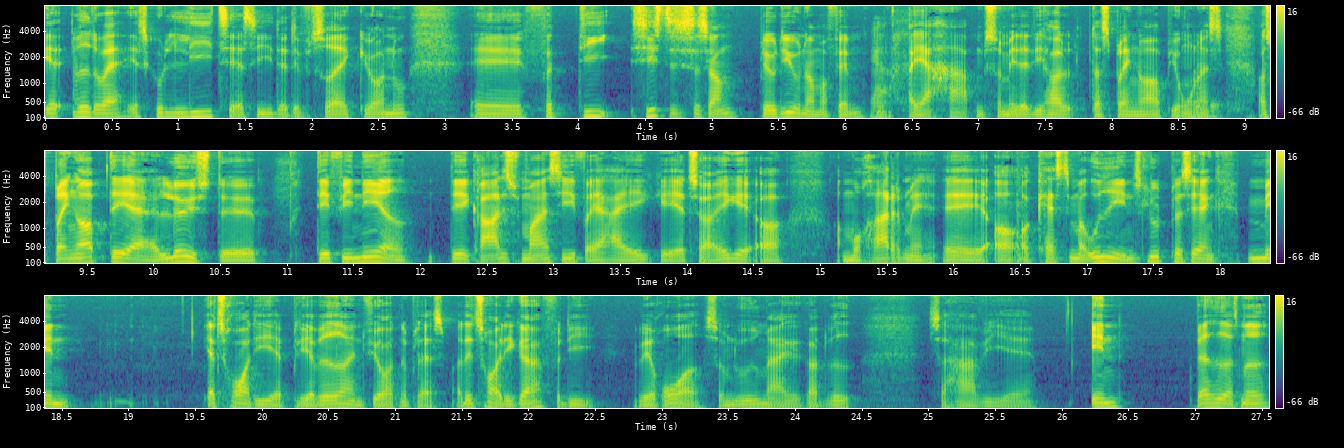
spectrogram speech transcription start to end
jeg, ved du hvad, jeg skulle lige til at sige det, det betyder jeg ikke gjorde nu. Øh, fordi sidste sæson blev de jo nummer 15, ja. og jeg har dem som et af de hold, der springer op, Jonas. Okay. Og springer op, det er løst øh, defineret. Det er gratis for mig at sige, for jeg har ikke, jeg tør ikke at, at med øh, og, og kaste mig ud i en slutplacering, men jeg tror, de bliver bedre end 14. plads. Og det tror jeg, de gør, fordi ved roret, som du udmærket godt ved, så har vi øh, en, hvad hedder sådan noget,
